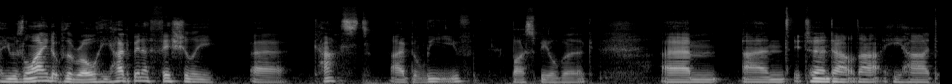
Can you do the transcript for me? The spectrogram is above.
he was lined up for the role. He had been officially uh, cast, I believe, by Spielberg, um, and it turned out that he had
